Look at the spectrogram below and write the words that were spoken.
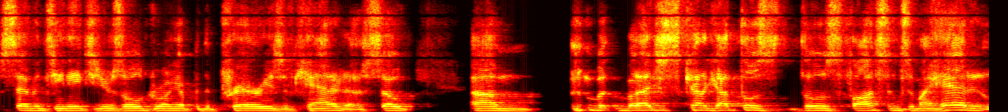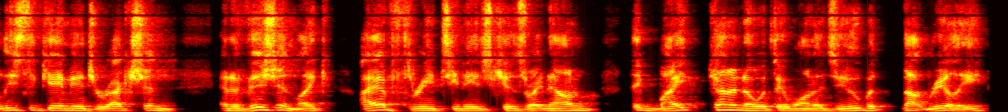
17 18 years old growing up in the prairies of canada? So um but but i just kind of got those those thoughts into my head. And at least it gave me a direction and a vision. Like i have three teenage kids right now and they might kind of know what they want to do, but not really.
